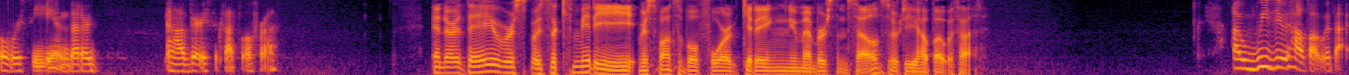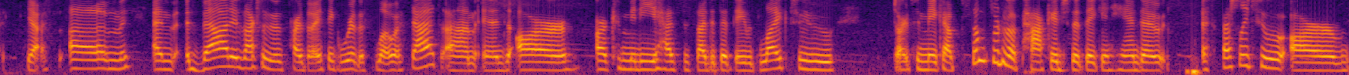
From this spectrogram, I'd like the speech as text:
oversee, and that are uh, very successful for us. And are they is the committee responsible for getting new members themselves, or do you help out with that? Uh, we do help out with that. Yes, um, and that is actually the part that I think we're the slowest at. Um, and our our committee has decided that they would like to start to make up some sort of a package that they can hand out, especially to our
